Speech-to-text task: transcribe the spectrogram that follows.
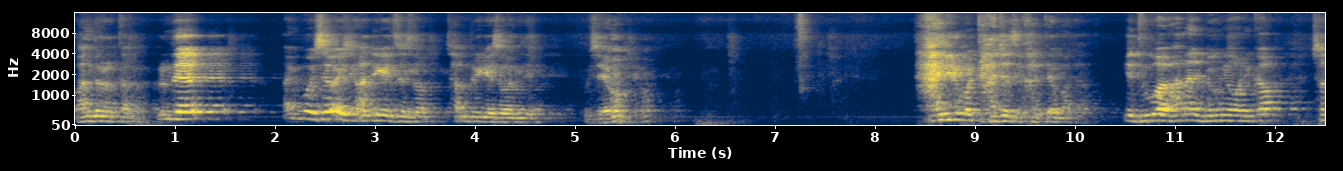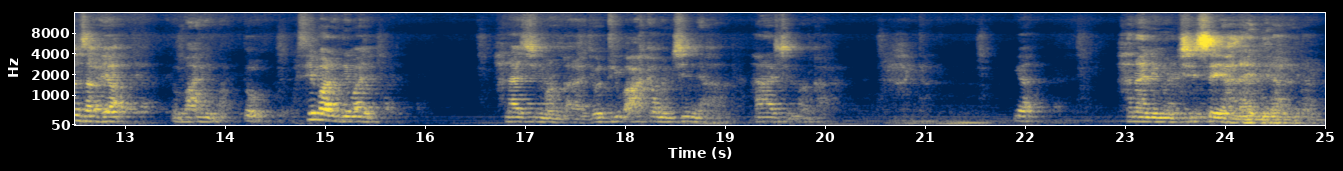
만들었다가 그런데 아니 모세가 이제 안 되겠어서 잠들게 해서 이제 보세요. 다 이런 걸 다져서 갈 때마다. 이게 누가 하나님 명령하니까 천사가 야 너 많이 막 또 세 마리 네 마리 하나씩만 가라지. 어떻게 막 가면 짓냐 하나씩만 가라 하나님은 질서의 하나님이라는 걸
